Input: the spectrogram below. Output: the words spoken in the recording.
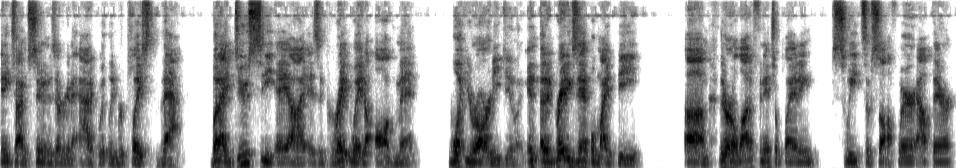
anytime soon is ever going to adequately replace that. But I do see AI as a great way to augment what you're already doing. And a great example might be um, there are a lot of financial planning suites of software out there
